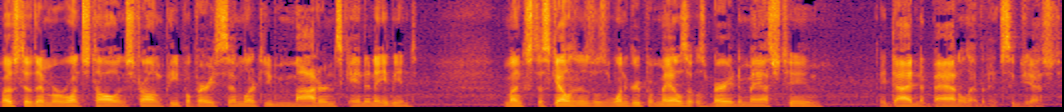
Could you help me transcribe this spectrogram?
Most of them were once tall and strong people, very similar to modern Scandinavians. Amongst the skeletons was one group of males that was buried in a mass tomb. They died in a battle, evidence suggests.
